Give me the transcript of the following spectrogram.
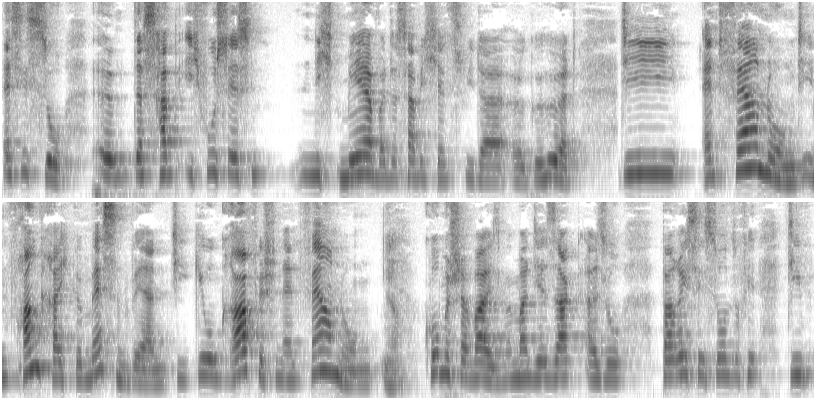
es ist so, äh, das habe ich wusste es nicht mehr, aber das habe ich jetzt wieder äh, gehört. Die Entfernungen, die in Frankreich gemessen werden, die geografischen Entfernungen, Ja. komischerweise, wenn man dir sagt, also Paris ist so und so viel, die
